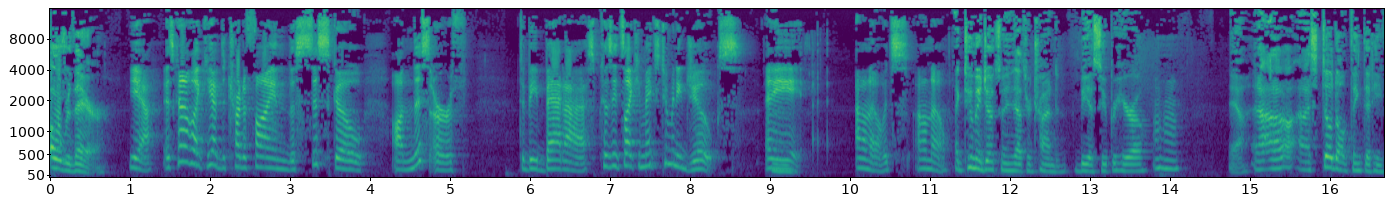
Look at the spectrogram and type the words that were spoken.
over there. Yeah, it's kind of like you have to try to find the Cisco on this Earth to be badass because it's like he makes too many jokes, and he, I don't know, it's I don't know. Like too many jokes when he's out there trying to be a superhero. Mm-hmm. Yeah, and I, I, I still don't think that he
